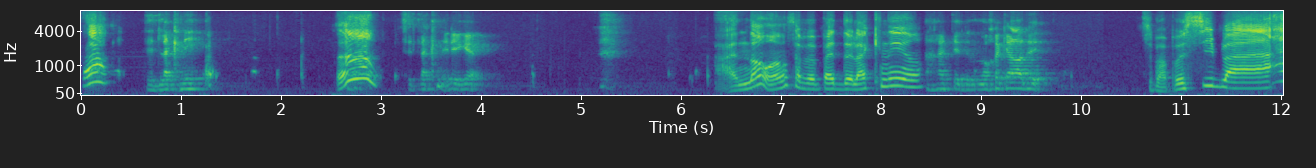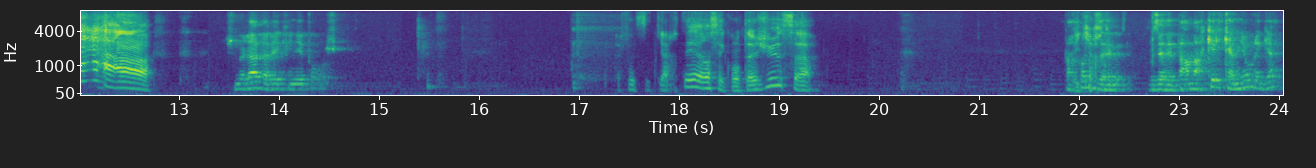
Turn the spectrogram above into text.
ça? C'est de l'acné. Hein C'est de l'acné, les gars. Ah non, hein, ça peut pas être de l'acné, hein. Arrêtez de me regarder. C'est pas possible. Ah Je me lave avec une éponge. Il faut s'écarter, hein, c'est contagieux ça. Par contre, vous avez, vous avez pas remarqué le camion, les gars?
